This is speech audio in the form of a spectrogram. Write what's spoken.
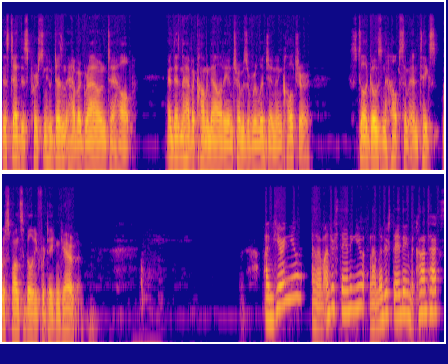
Instead, this person who doesn't have a ground to help and doesn't have a commonality in terms of religion and culture still goes and helps him and takes responsibility for taking care of him. I'm hearing you and I'm understanding you and I'm understanding the context,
